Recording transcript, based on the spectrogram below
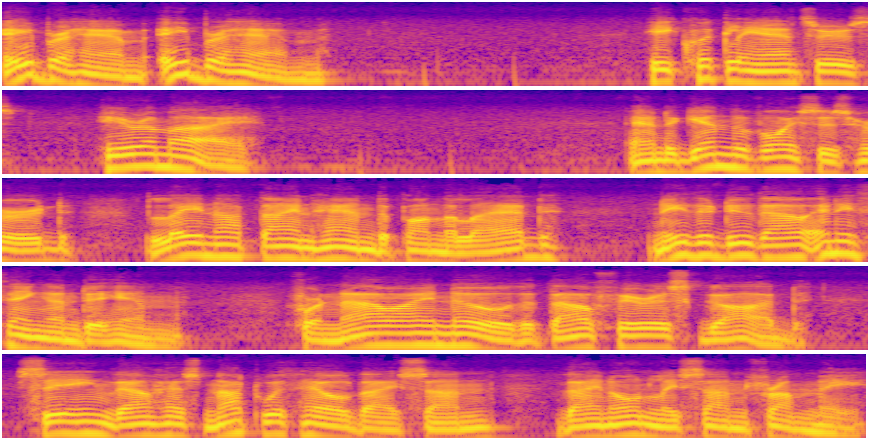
Abraham, Abraham. He quickly answers, Here am I. And again the voice is heard, Lay not thine hand upon the lad, neither do thou anything unto him. For now I know that thou fearest God, seeing thou hast not withheld thy son, thine only son, from me.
